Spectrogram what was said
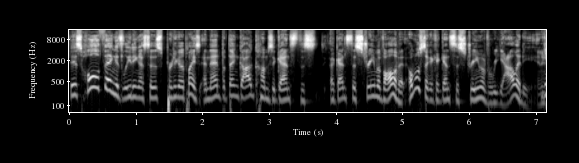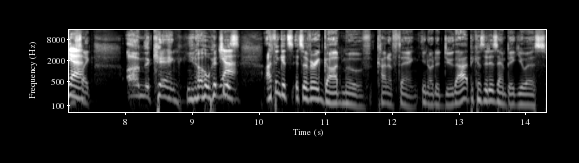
this whole thing is leading us to this particular place, and then but then God comes against this against the stream of all of it, almost like against the stream of reality, and it's Yeah. just like. I'm the king, you know, which Yeah. is I think it's it's a very God move kind of thing, you know, to do that because it is ambiguous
